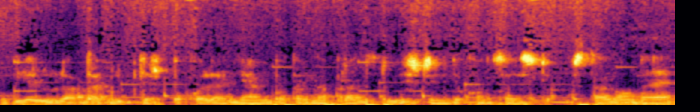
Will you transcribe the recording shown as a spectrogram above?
Po wielu latach lub też pokoleniach, bo tak naprawdę tu jeszcze nie do końca jest to ustalone,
